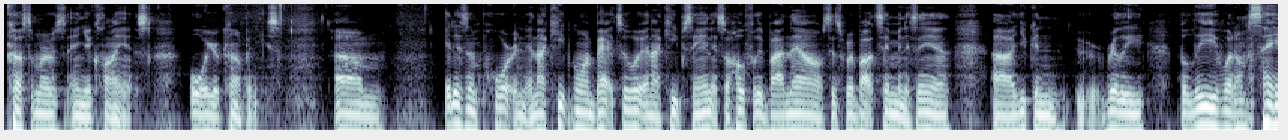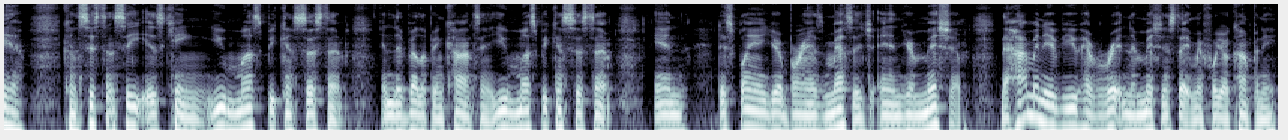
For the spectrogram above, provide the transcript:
customers and your clients or your companies um, it is important, and I keep going back to it and I keep saying it. So hopefully by now, since we're about 10 minutes in, uh, you can really believe what I'm saying. Consistency is king. You must be consistent in developing content, you must be consistent in displaying your brand's message and your mission. Now, how many of you have written a mission statement for your company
